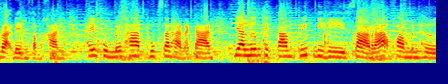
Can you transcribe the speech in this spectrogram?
ประเด็นสำคัญ ให้คุณไม่พลาดทุกสถานการณ์ อย่าลืมติดตามคลิปดีๆ สาระความบันเทิง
